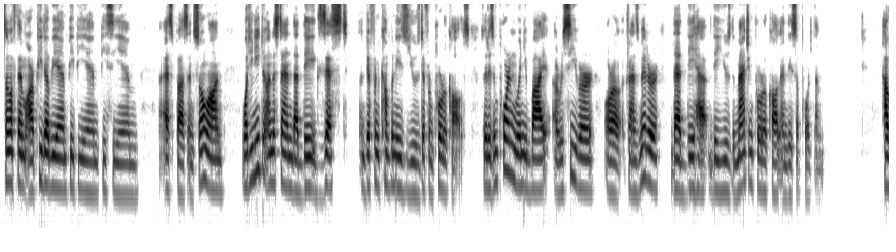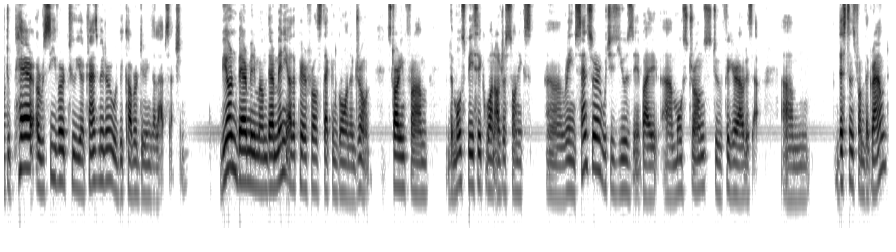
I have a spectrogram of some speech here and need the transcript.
Some of them are PWM, PPM, PCM, uh, SBUS, and so on. What you need to understand that they exist, different companies use different protocols. So it is important when you buy a receiver or a transmitter that they have they use the matching protocol and they support them. How to pair a receiver to your transmitter will be covered during the lab section. Beyond bare minimum, there are many other peripherals that can go on a drone, starting from the most basic one, ultrasonics uh, range sensor which is used by uh, most drones to figure out its um, distance from the ground,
